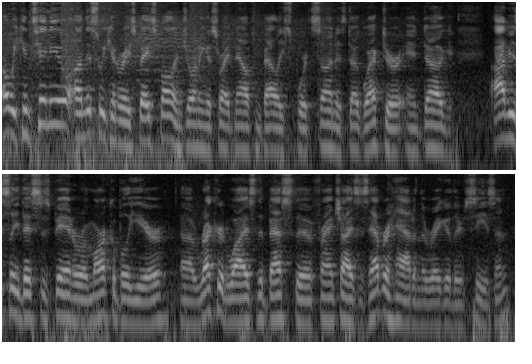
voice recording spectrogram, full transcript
Oh, we continue on This Week in Rays Baseball, and joining us right now from Bally Sports Sun is Doug Waechter. And Doug, obviously, this has been a remarkable year, uh, record wise, the best the franchise has ever had in the regular season.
